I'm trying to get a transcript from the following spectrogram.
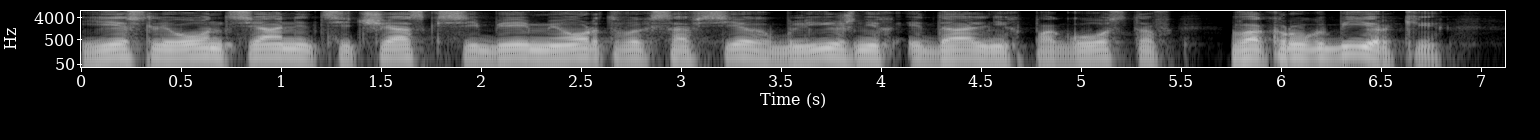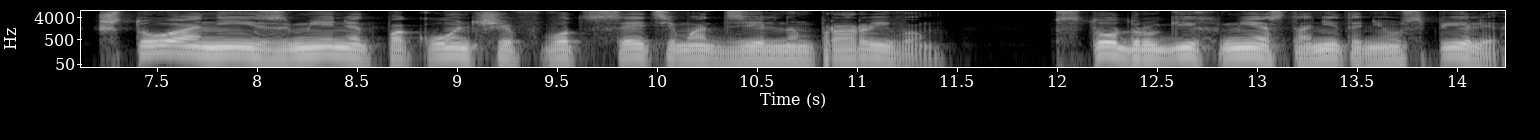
если он тянет сейчас к себе мертвых со всех ближних и дальних погостов вокруг Бирки – что они изменят, покончив вот с этим отдельным прорывом? В сто других мест они-то не успели.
